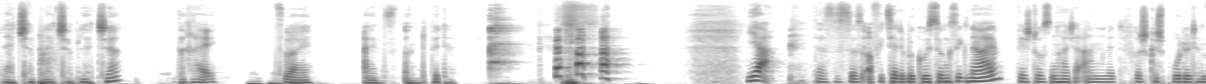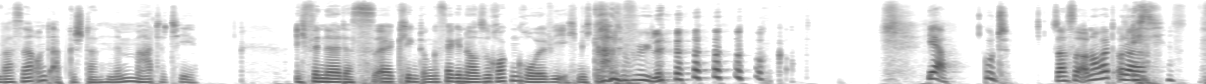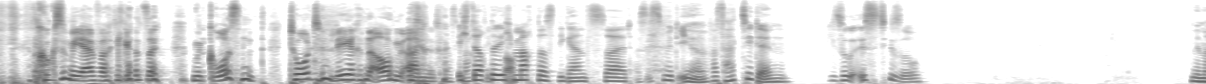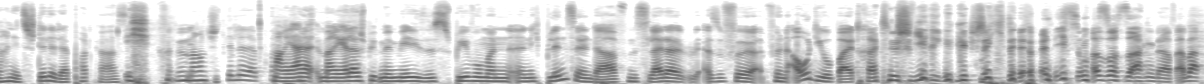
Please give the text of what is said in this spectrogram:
Plätscher, Plätscher, Plätscher. Drei, zwei, eins und bitte. ja, das ist das offizielle Begrüßungssignal. Wir stoßen heute an mit frisch gesprudeltem Wasser und abgestandenem Mate-Tee. Ich finde, das äh, klingt ungefähr genauso Rock'n'Roll, wie ich mich gerade fühle. oh Gott. Ja, gut. Sagst du auch noch was? Oder Ich, guckst du mich einfach die ganze Zeit mit großen, toten, leeren Augen an? Ich dachte, ich mache das die ganze Zeit. Was ist mit ihr? Was hat sie denn? Wieso ist sie so? Wir machen jetzt Stille, der Podcast. Ich, wir machen Stille der Podcast. Mariana, Mariella spielt mit mir dieses Spiel, wo man äh, nicht blinzeln darf. Und das ist leider, also für, für einen Audiobeitrag eine schwierige Geschichte, wenn ich es mal so sagen darf. Aber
